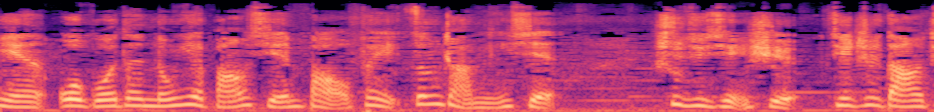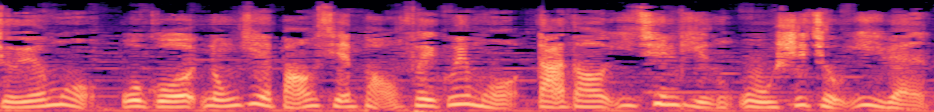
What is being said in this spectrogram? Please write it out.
年我国的农业保险保费增长明显，数据显示，截至到九月末，我国农业保险保费规模达到一千零五十九亿元，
